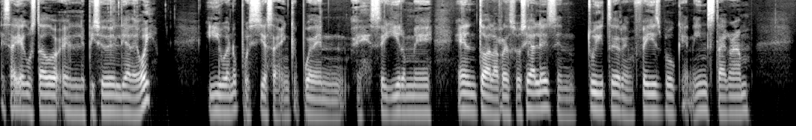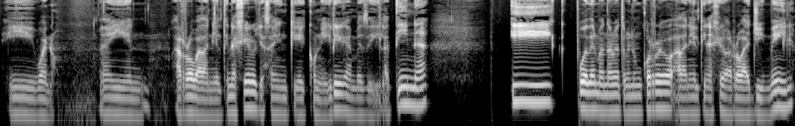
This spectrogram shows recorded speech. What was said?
les haya gustado el episodio del día de hoy. Y bueno, pues ya saben que pueden eh, seguirme en todas las redes sociales, en Twitter, en Facebook, en Instagram. Y bueno, ahí en arroba Daniel Tinajero, ya saben que con Y en vez de latina. Y pueden mandarme también un correo a danieltinajero arroba gmail.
